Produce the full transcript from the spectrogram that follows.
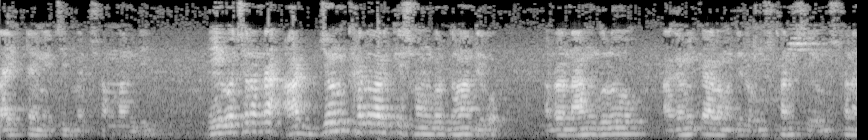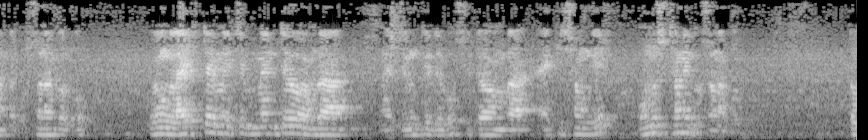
লাইফ টাইম অ্যাচিভমেন্ট সম্মান দিই। এই বছর আমরা আটজন খেলোয়াড়কে সংবর্ধনা দেব। আমরা নামগুলো আগামীকাল আমাদের অনুষ্ঠান, সেই অনুষ্ঠানে আমরা ঘোষণা করব। এবং লাইফ টাইম অ্যাচিভমেন্টেও আমরা একজনকে দেব, সেটাও আমরা একই সঙ্গে অনুষ্ঠানে ঘোষণা করব। তো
